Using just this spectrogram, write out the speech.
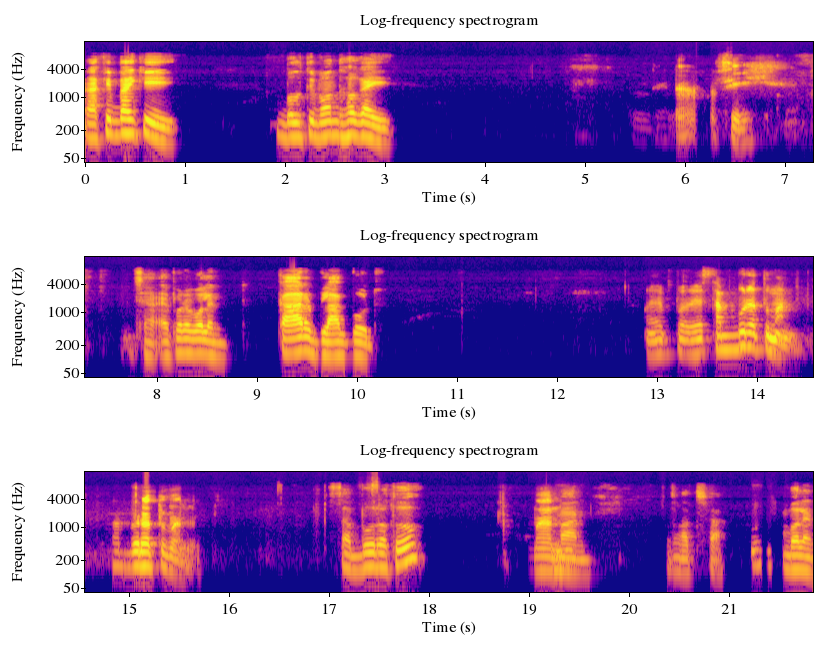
রাকিব ভাই কি? বলতে বন্ধ হো গাই। আচ্ছা এরপরে বলেন কার ব্ল্যাকবোর্ড? এরপরে সাব্বুরাতুমান সাব্বুরাতুমান সাব্বুরাতু মান। মান আচ্ছা বলেন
